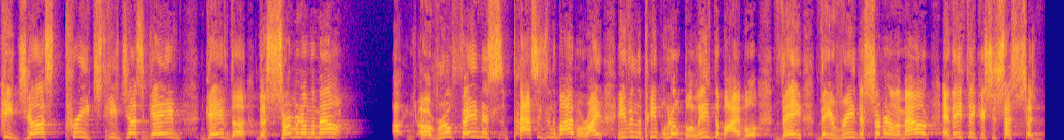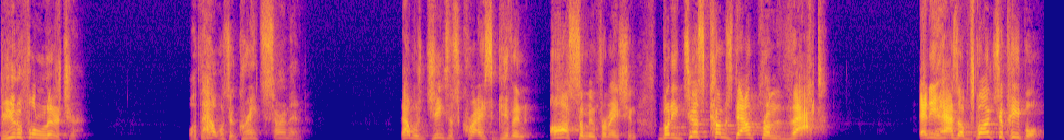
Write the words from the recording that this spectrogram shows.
He just preached, he just gave, gave the, the Sermon on the Mount. A, real famous passage in the Bible, right? Even the people who don't believe the Bible, they, they read the Sermon on the Mount and they think it's just such, such beautiful literature. Well, that was a great sermon. That was Jesus Christ giving awesome information. But he just comes down from that. And he has a bunch of people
